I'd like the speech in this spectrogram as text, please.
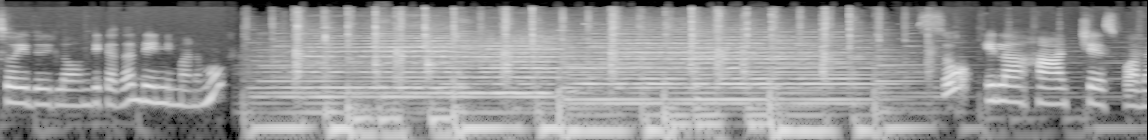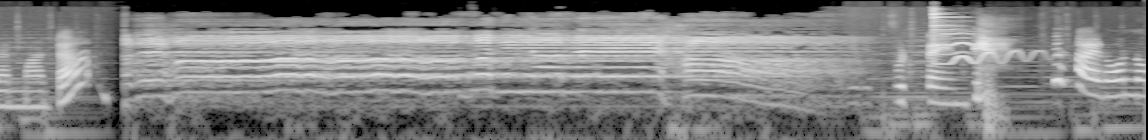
సో ఇది ఇలా ఉంది కదా దీన్ని మనము సో ఇలా హార్డ్ చేసుకోవాలన్నమాట. ఫుడ్ అయింది ఐ డోంట్ నో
